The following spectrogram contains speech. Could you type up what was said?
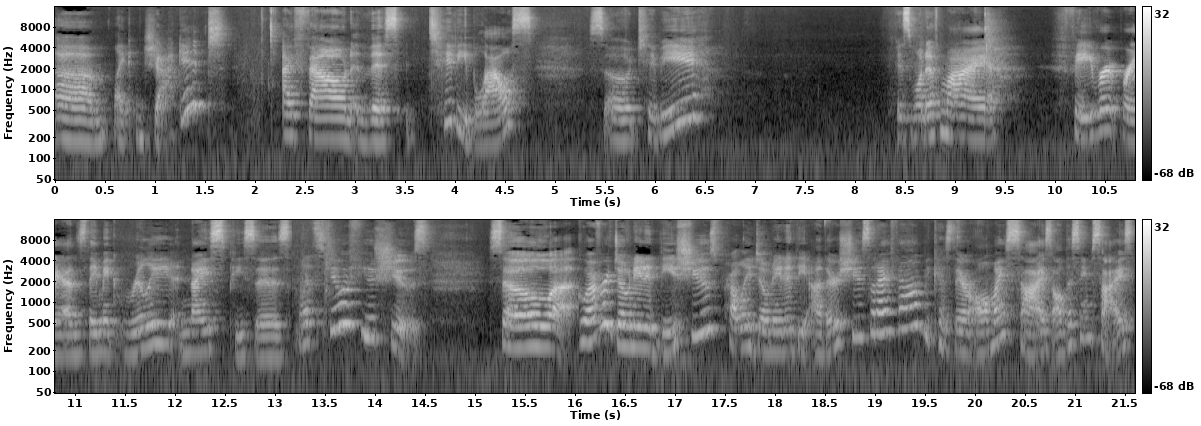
um, like jacket. I found this Tibi blouse. So Tibi is one of my favorite brands. They make really nice pieces. Let's do a few shoes. So uh, whoever donated these shoes probably donated the other shoes that I found because they're all my size, all the same size.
